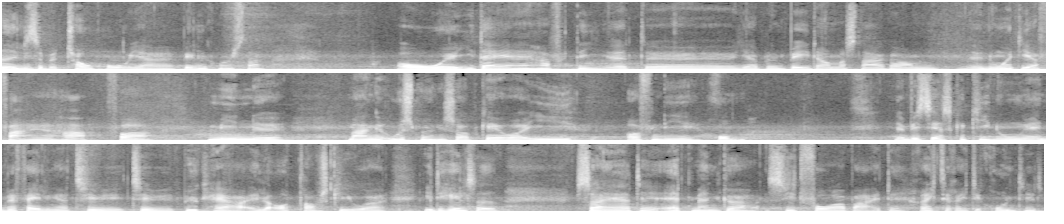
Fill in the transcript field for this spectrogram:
hedder Elisabeth Torbro, jeg er billedkunstner. Og øh, i dag er jeg her, fordi at, øh, jeg er blevet bedt om at snakke om øh, nogle af de erfaringer, jeg har fra mine øh, mange udsmykningsopgaver i offentlige rum. Ja, hvis jeg skal give nogle anbefalinger til, til bygherrer eller opdragsgivere i det hele taget, så er det, at man gør sit forarbejde rigtig, rigtig grundigt.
